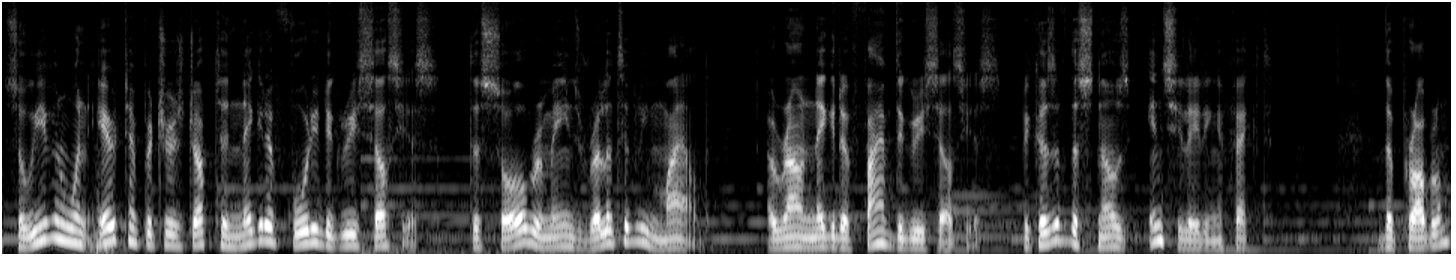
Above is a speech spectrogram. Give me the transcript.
So even when air temperatures drop to negative 40 degrees Celsius, the soil remains relatively mild, around negative 5 degrees Celsius, because of the snow's insulating effect. The problem?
